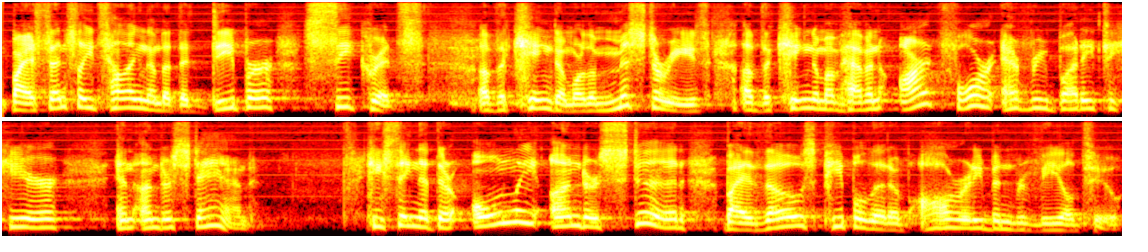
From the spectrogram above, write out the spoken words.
by essentially telling them that the deeper secrets of the kingdom or the mysteries of the kingdom of heaven aren't for everybody to hear and understand. He's saying that they're only understood by those people that have already been revealed to,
